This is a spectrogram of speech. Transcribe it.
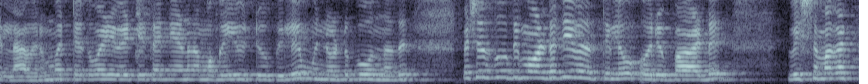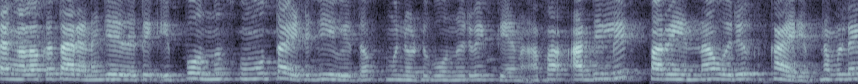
എല്ലാവരും ഒറ്റയ്ക്ക് വഴി വെട്ടി തന്നെയാണ് നമുക്ക് യൂട്യൂബിൽ മുന്നോട്ട് പോകുന്നത്. പക്ഷെ സുതിമോളുടെ ജീവിതത്തിൽ ഒരുപാട് വിഷമഘട്ടങ്ങളൊക്കെ തരണം ചെയ്തിട്ട് ഇപ്പോൾ ഒന്ന് സ്മൂത്തായിട്ട് ജീവിതം മുന്നോട്ട് പോകുന്ന ഒരു വ്യക്തിയാണ്. അപ്പോൾ അതിൽ പറയുന്ന ഒരു കാര്യം നമ്മുടെ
